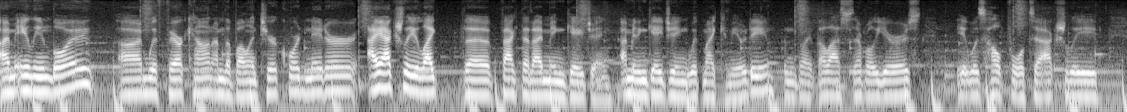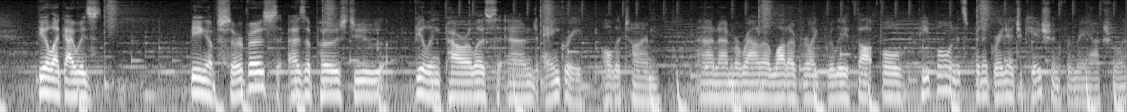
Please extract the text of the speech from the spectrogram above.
I'm Aileen Loy. I'm with Fair Count. I'm the volunteer coordinator. I actually like the fact that I'm engaging. I'm engaging with my community. In the last several years, it was helpful to actually feel like I was being of service as opposed to feeling powerless and angry all the time. And I'm around a lot of like really thoughtful people and it's been a great education for me actually.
